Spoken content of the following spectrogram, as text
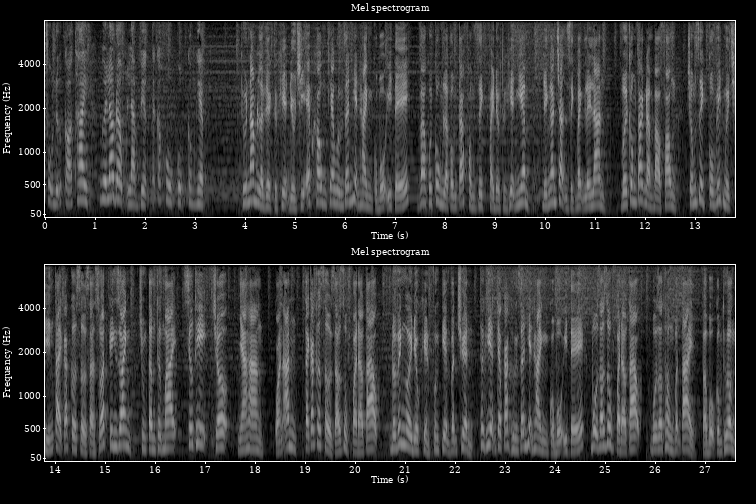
phụ nữ có thai, người lao động làm việc tại các khu cụm công nghiệp. Thứ năm là việc thực hiện điều trị F0 theo hướng dẫn hiện hành của Bộ Y tế và cuối cùng là công tác phòng dịch phải được thực hiện nghiêm để ngăn chặn dịch bệnh lây lan. Với công tác đảm bảo phòng chống dịch COVID-19 tại các cơ sở sản xuất, kinh doanh, trung tâm thương mại, siêu thị, chợ, nhà hàng, quán ăn, tại các cơ sở giáo dục và đào tạo. Đối với người điều khiển phương tiện vận chuyển, thực hiện theo các hướng dẫn hiện hành của Bộ Y tế, Bộ Giáo dục và Đào tạo, Bộ Giao thông Vận tải và Bộ Công Thương.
